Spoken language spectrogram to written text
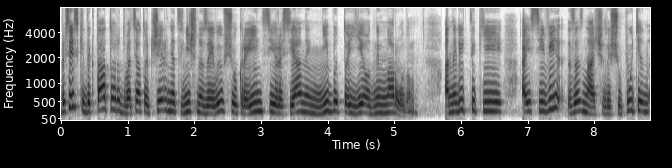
Російський диктатор 20 червня цинічно заявив, що українці і росіяни нібито є одним народом. Аналітики ICV зазначили, що Путін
